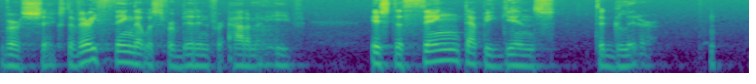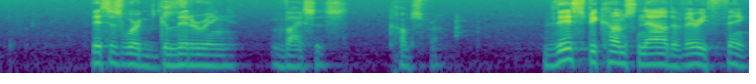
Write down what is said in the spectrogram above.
verse 6. The very thing that was forbidden for Adam and Eve is the thing that begins to glitter. This is where glittering vices comes from. This becomes now the very thing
